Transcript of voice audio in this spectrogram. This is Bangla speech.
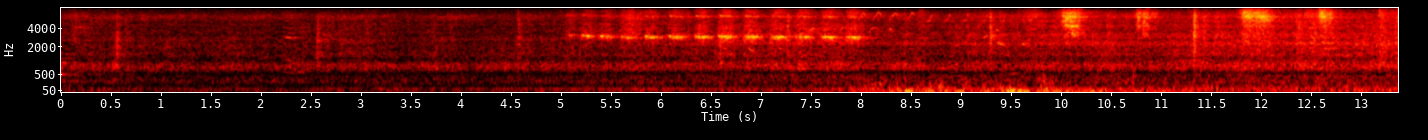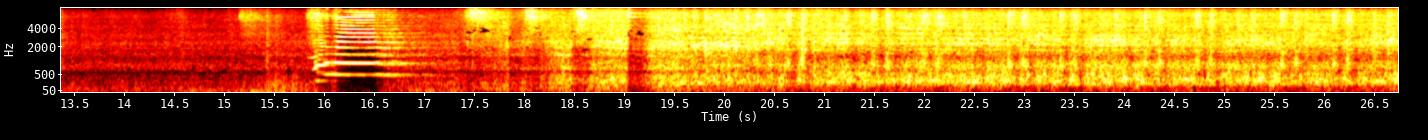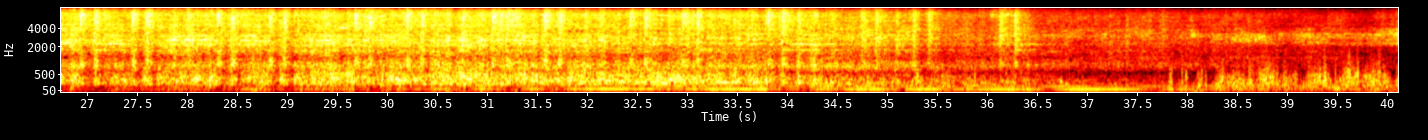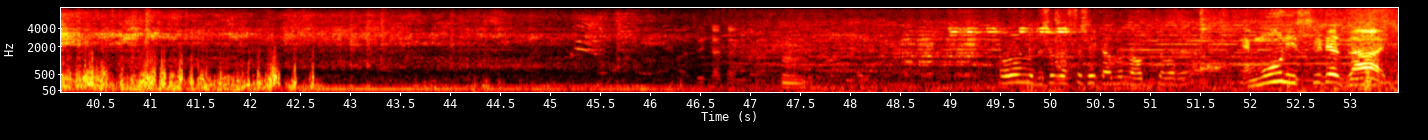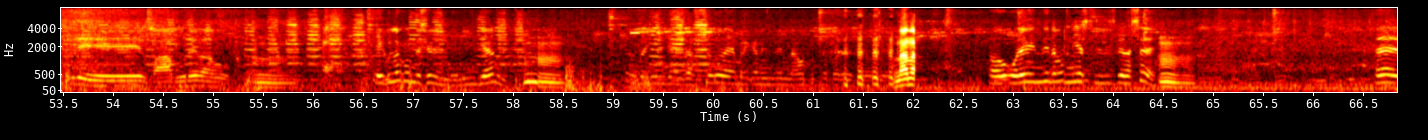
অন্য দেশে যাচ্ছে সেই কারণে নাও দিতে পারে? এমন স্পিডে যায়। রে বাবু রে বাবু। এগুলো কোন দেশের ইঞ্জিন ইন্ডিয়ান ইন্ডিয়ান যাচ্ছে আমেরিকান ইঞ্জিন নাও দিতে পারে। না না। ওরে ইঞ্জিন আবার নিয়ে আসছে আছে? হ্যাঁ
